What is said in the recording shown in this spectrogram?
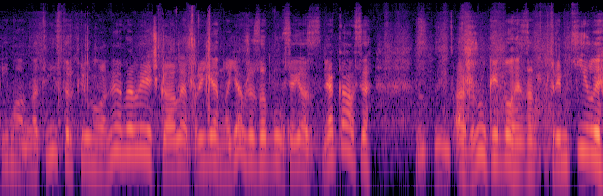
Піймав на твістер клюнула, невеличка, але приємно. Я вже забувся, я злякався, аж руки і ноги затремтіли.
